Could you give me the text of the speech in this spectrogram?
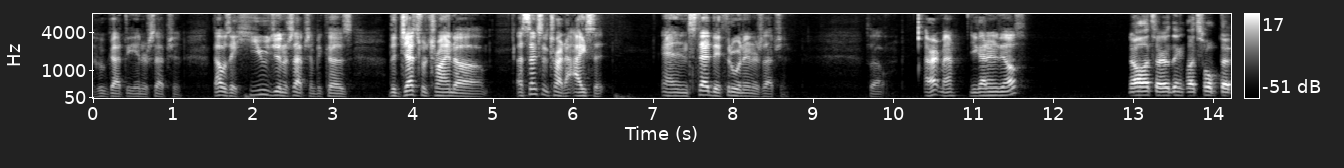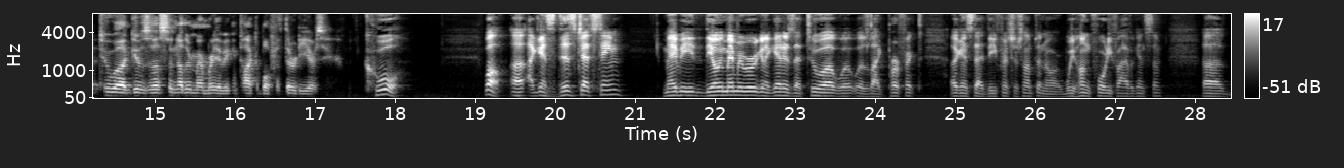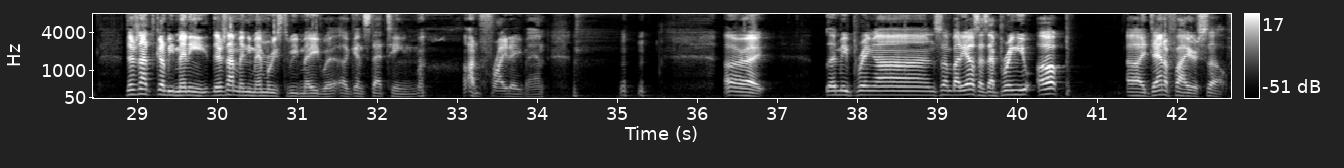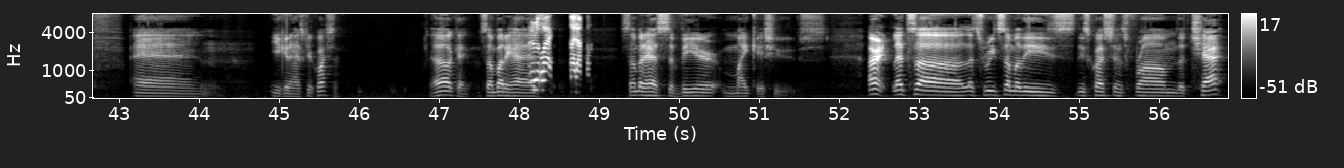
who got the interception. That was a huge interception because the Jets were trying to essentially try to ice it, and instead they threw an interception. So, all right, man, you got anything else? No, that's everything. Let's hope that Tua gives us another memory that we can talk about for 30 years. Cool. Well, uh, against this Jets team, maybe the only memory we were going to get is that Tua w- was like perfect against that defense or something, or we hung 45 against them. Uh, there's not going to be many. There's not many memories to be made with, against that team on Friday, man. All right, let me bring on somebody else. As I bring you up, uh, identify yourself, and you can ask your question. Okay, somebody has somebody has severe mic issues. All right, let's uh let's read some of these these questions from the chat.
